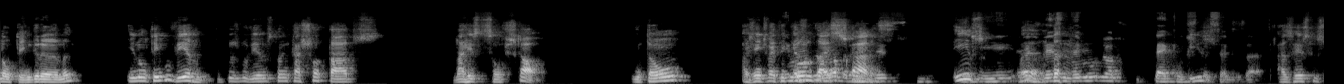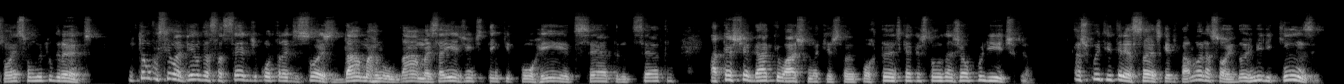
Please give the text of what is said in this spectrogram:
não tem grana e não tem governo, porque os governos estão encaixotados na restrição fiscal. Então, a gente vai ter que ajudar esses caras. Isso. E, é. às vezes, nem mão de obra técnico especializado. As restrições são muito grandes. Então, você vai vendo essa série de contradições, dá, mas não dá, mas aí a gente tem que correr, etc, etc, até chegar, que eu acho uma questão importante, que é a questão da geopolítica. Acho muito interessante que ele fala, olha só, em 2015,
